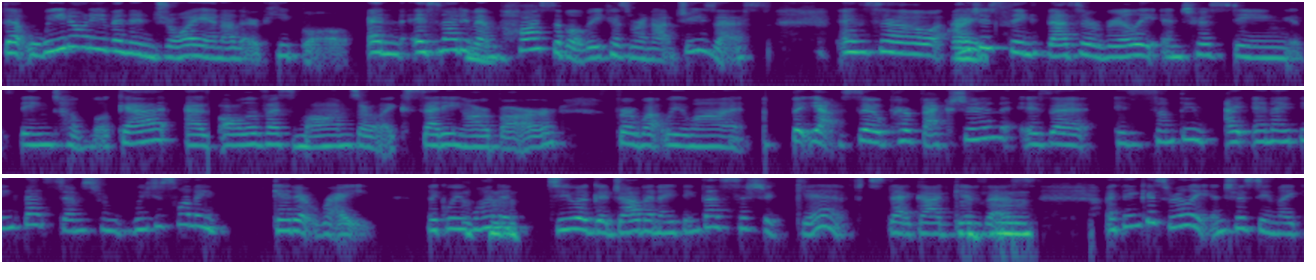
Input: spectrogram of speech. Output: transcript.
that we don't even enjoy in other people. And it's not mm. even yeah. possible because we're not Jesus. And so right. I just think that's a really interesting thing to look at as all of us moms are like setting our bar for what we want. But yeah, so perfection is a is something I and I think that stems from we just want to get it right. Like we want to mm-hmm. do a good job. And I think that's such a gift that God gives mm-hmm. us. I think it's really interesting. Like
